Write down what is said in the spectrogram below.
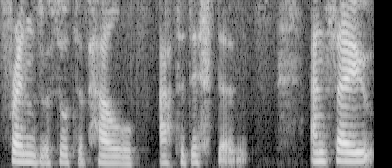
friends were sort of held at a distance. And so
